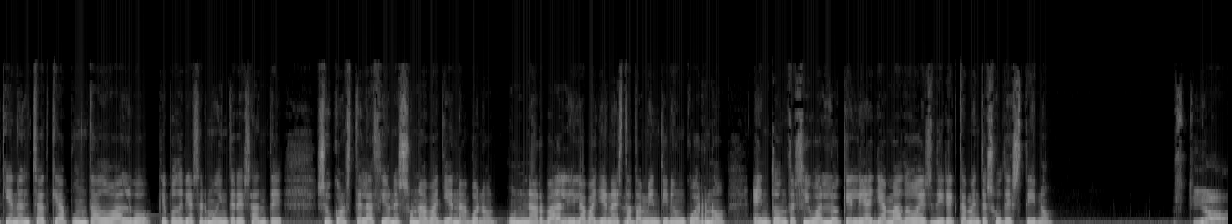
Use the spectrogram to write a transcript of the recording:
Aquí en el chat que ha apuntado algo que podría ser muy interesante. Su constelación es una ballena, bueno, un narval, y la ballena esta mm. también tiene un cuerno. Entonces, igual lo que le ha llamado es directamente su destino. Hostia,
